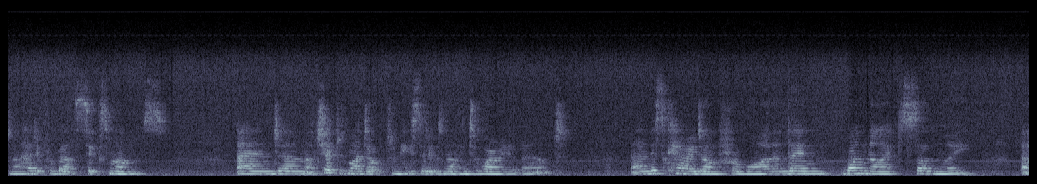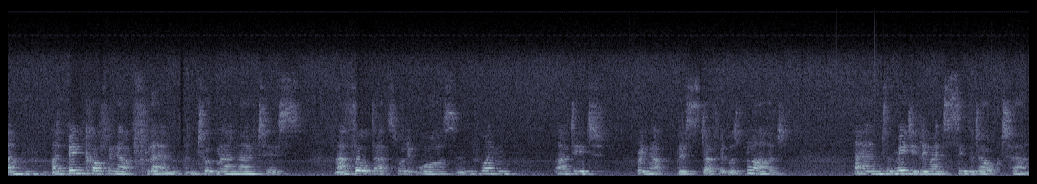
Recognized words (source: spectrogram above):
and I had it for about six months. And um, I checked with my doctor, and he said it was nothing to worry about. And this carried on for a while, and then one night, suddenly, um, I'd been coughing up phlegm and took no notice. And I thought that's what it was. And when I did bring up this stuff, it was blood. And immediately went to see the doctor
